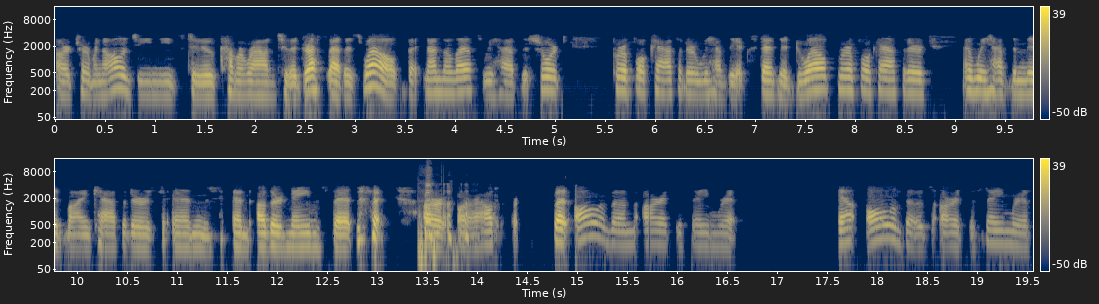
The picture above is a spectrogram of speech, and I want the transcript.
our terminology needs to come around to address that as well. But nonetheless, we have the short peripheral catheter, we have the extended dwell peripheral catheter, and we have the midline catheters and and other names that are are out there. But all of them are at the same risk. All of those are at the same risk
